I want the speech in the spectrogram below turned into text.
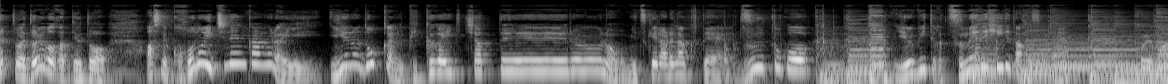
つまりどういうことかっていうと、私ね、この1年間ぐらい、家のどっかにピックがいっちゃってるのを見つけられなくて、ずっとこう、指っていうか爪で弾いてたんですよね。これまあ、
